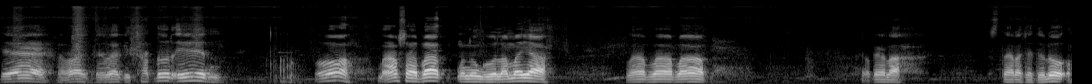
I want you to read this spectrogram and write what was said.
Ya, oh, kita lagi caturin. Oh, maaf sahabat, menunggu lama ya. Maaf, maaf, maaf. Oke lah, setelah aja dulu.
